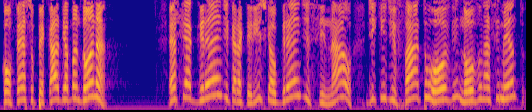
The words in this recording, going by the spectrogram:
confessa o pecado e abandona. Essa é a grande característica, é o grande sinal de que de fato houve novo nascimento.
